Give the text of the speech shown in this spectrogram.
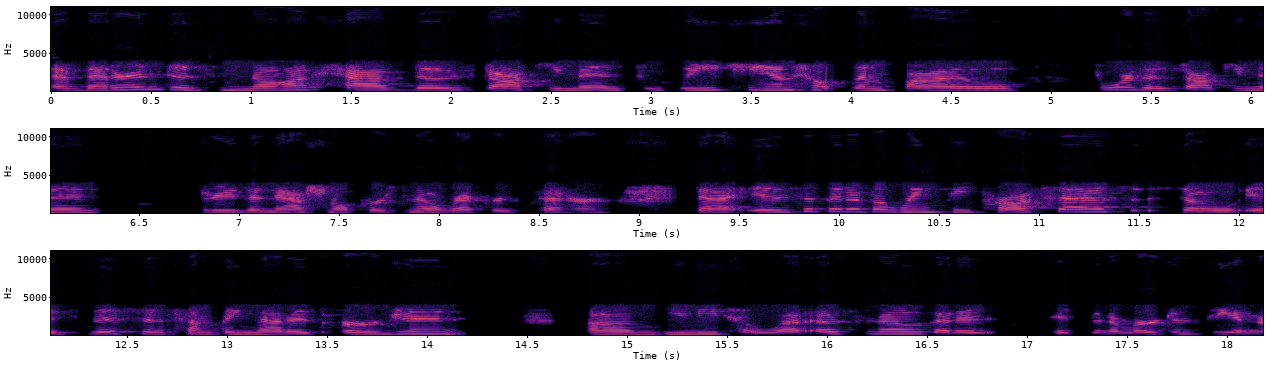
a veteran does not have those documents, we can help them file for those documents through the National Personnel Records Center. That is a bit of a lengthy process, so if this is something that is urgent, um, you need to let us know that it, it's an emergency and,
